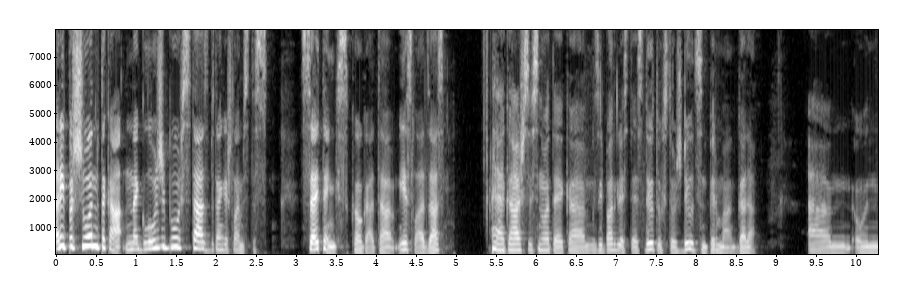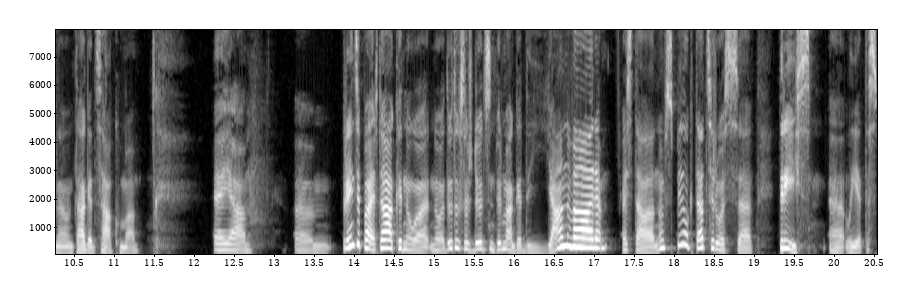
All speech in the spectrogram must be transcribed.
Arī par šo nu, kā, negluži būs stāsts, bet vienkārši lai mums tas settings kaut kā tā ieslēdzās. Uh, kā šis viss notiek, uh, gribu atgriezties 2021. gadā um, un, un tā gada sākumā. Uh, jā. Um, principā ir tā, ka no, no 2021. gada janvāra es tā nu, spilgti atceros uh, trīs uh, lietas,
